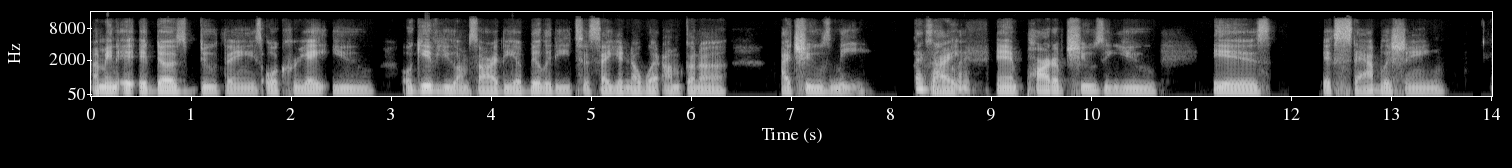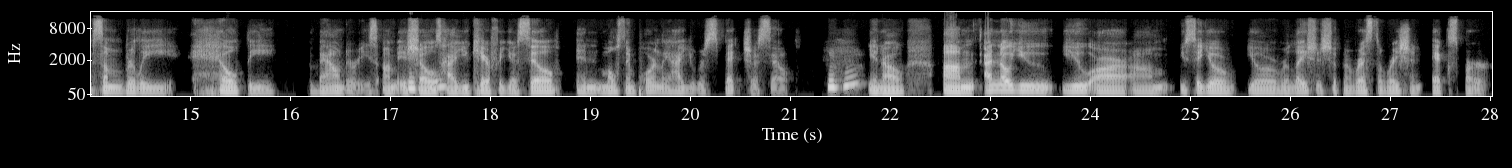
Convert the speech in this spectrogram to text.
I mean it, it does do things or create you or give you, I'm sorry, the ability to say, you know what, I'm gonna I choose me. Exactly. Right. And part of choosing you is establishing some really healthy boundaries. Um, it mm-hmm. shows how you care for yourself and most importantly, how you respect yourself. Mm-hmm. You know, um, I know you you are um, you say you're your relationship and restoration expert.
